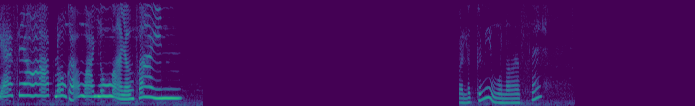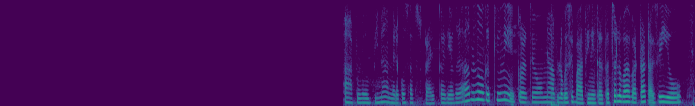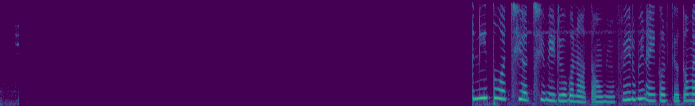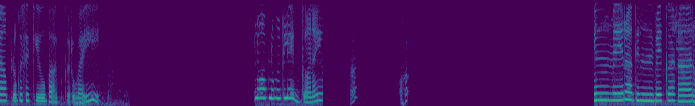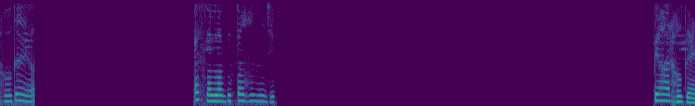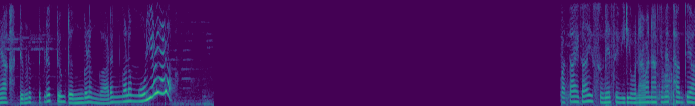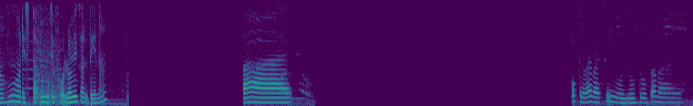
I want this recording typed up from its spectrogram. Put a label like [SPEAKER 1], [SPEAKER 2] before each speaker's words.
[SPEAKER 1] कैसे आप लोग how are you I am fine गलत नहीं बोला वैसे आप लोग भी ना मेरे को सब्सक्राइब कर दिया करो। आप लोग क्यों नहीं करते हो? मैं आप लोगों से बात ही नहीं करता। चलो bye bye tata see you तो अच्छी अच्छी वीडियो बनाता हूँ। फिर भी नहीं करते तो मैं आप लोगों से क्यों बात करूँ भाई? चलो आप लोगों के लिए गाना ही बेकरार हो गया। ऐसा लगता है मुझे। प्यार हो गया टिकड़क टिकड़क टिक डंगड़ंगा डंगड़ंगोड़िया पता है गाइस सुबह से वीडियो बना बना के मैं थक गया हूँ और इंस्टा पे मुझे फॉलो भी कर देना। Okay bye bye see you YouTube bye bye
